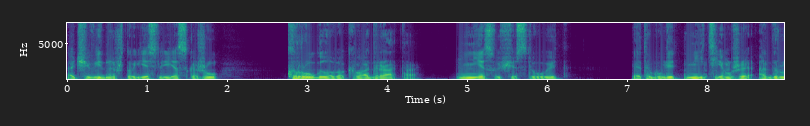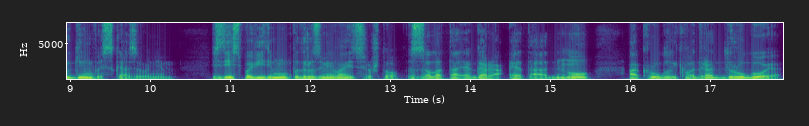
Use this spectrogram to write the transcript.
Очевидно, что если я скажу «круглого квадрата не существует», это будет не тем же, а другим высказыванием. Здесь, по-видимому, подразумевается, что золотая гора — это одно, а круглый квадрат — другое,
